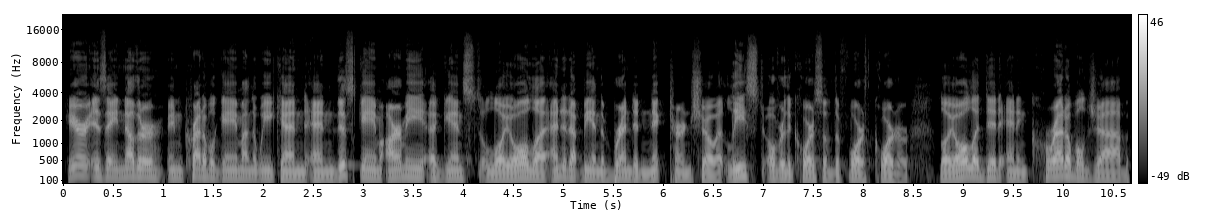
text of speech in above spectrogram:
Here is another incredible game on the weekend. And this game, Army against Loyola, ended up being the Brendan Nichtern show, at least over the course of the fourth quarter. Loyola did an incredible job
